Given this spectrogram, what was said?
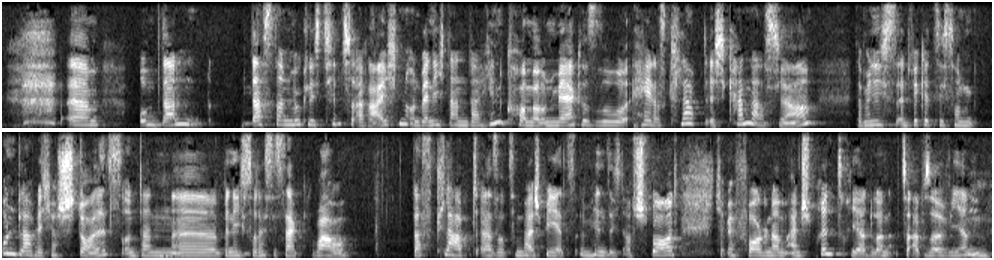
ähm, um dann das dann möglichst hin zu erreichen. Und wenn ich dann da hinkomme und merke so, hey, das klappt, ich kann das ja, da bin ich, es entwickelt sich so ein unglaublicher Stolz und dann mhm. äh, bin ich so, dass ich sage, wow, das klappt. Also zum Beispiel jetzt im Hinsicht auf Sport. Ich habe mir vorgenommen, einen Sprint-Triathlon zu absolvieren. Mhm,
